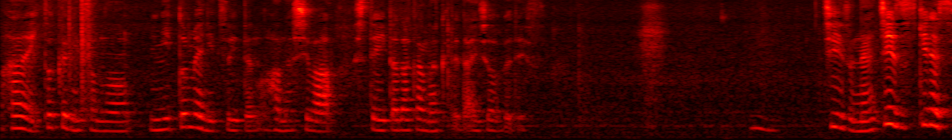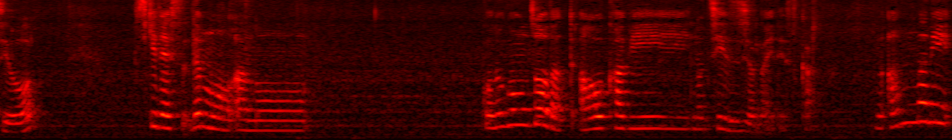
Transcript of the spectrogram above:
はい特にそのユニット名についての話はしていただかなくて大丈夫です、うん、チーズね。チーズ好きですよ。好きです。でもあのゴルゴンゾーラって青カビのチーズじゃないですか。あんまり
